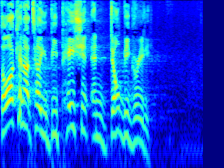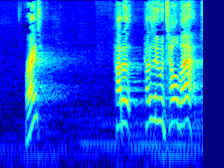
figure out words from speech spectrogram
the law cannot tell you be patient and don't be greedy. Right? How, do, how does anyone tell that?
